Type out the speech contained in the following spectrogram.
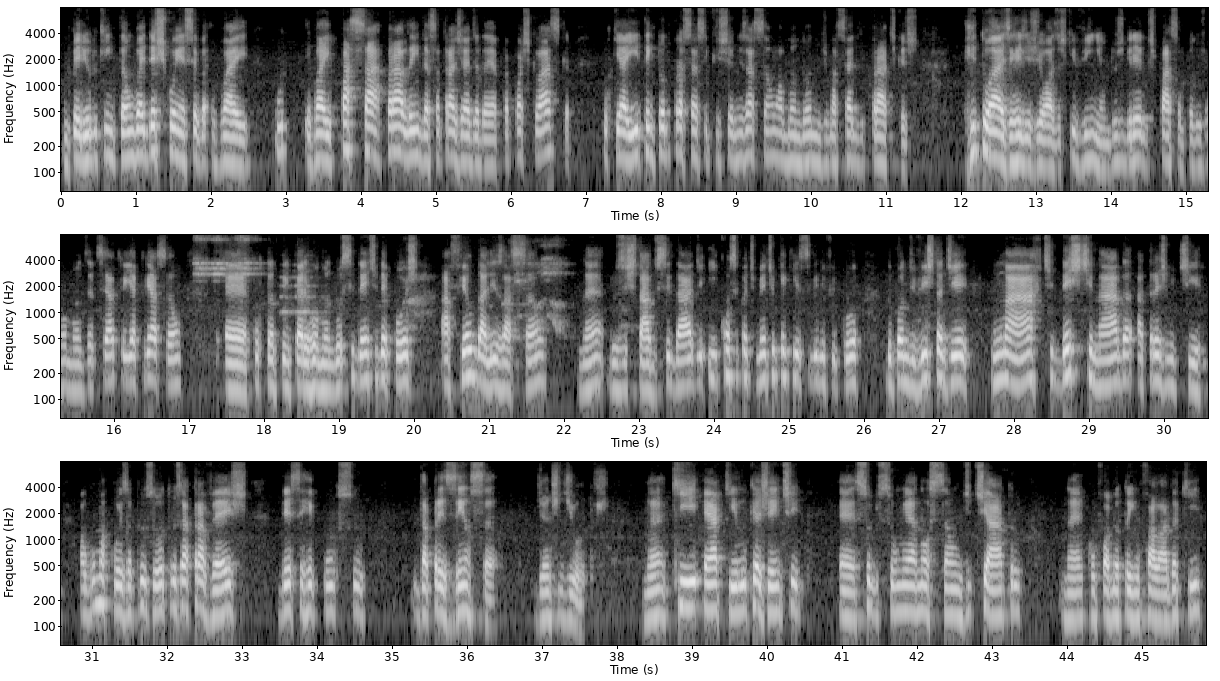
Um período que, então, vai desconhecer, vai, vai passar para além dessa tragédia da época pós-clássica, porque aí tem todo o processo de cristianização, o abandono de uma série de práticas rituais religiosos que vinham dos gregos, passam pelos romanos, etc., e a criação, é, portanto, do Império Romano do Ocidente, e depois a feudalização né, dos estados-cidade e, consequentemente, o que, que isso significou do ponto de vista de uma arte destinada a transmitir alguma coisa para os outros através desse recurso da presença diante de outros, né, que é aquilo que a gente é, subsume a noção de teatro, né, conforme eu tenho falado aqui,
